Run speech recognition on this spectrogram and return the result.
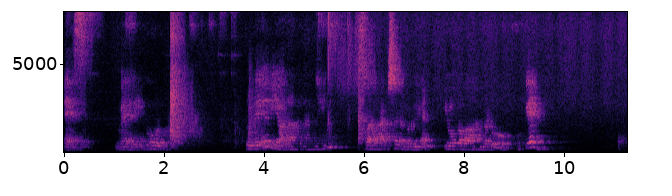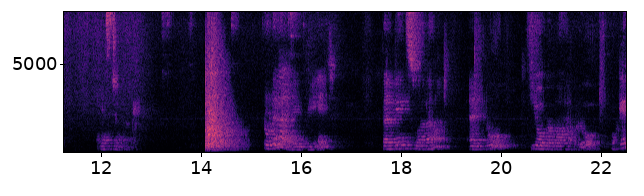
Yes. Today we are learning ಸ್ವರಾಕ್ಷರಗಳು and ಯೋಗವಾಹಗಳು okay Yes, children. Today I will teach 13 swara and 2 yogavahaಗಳು Okay?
